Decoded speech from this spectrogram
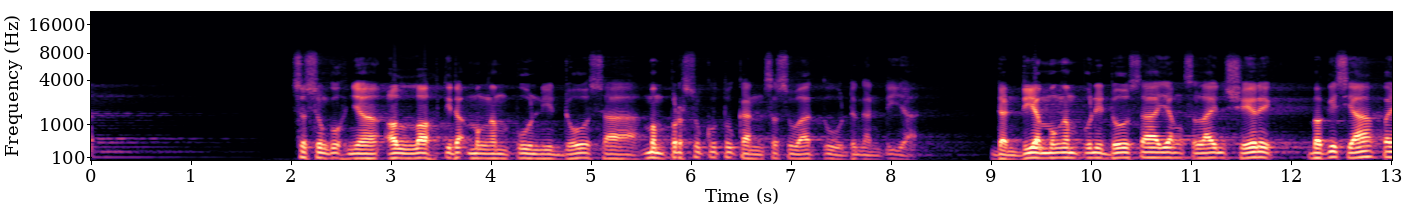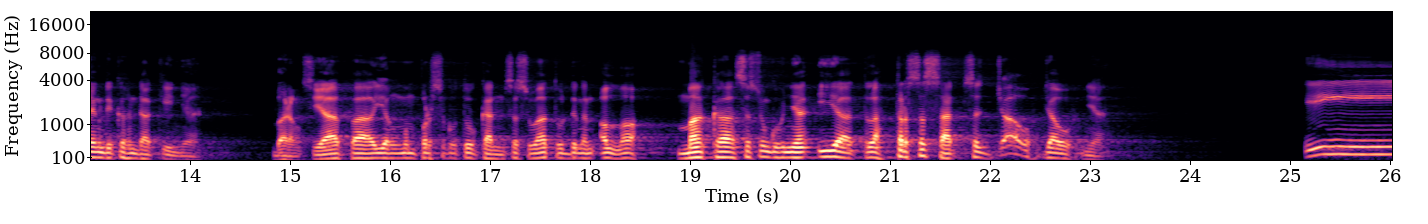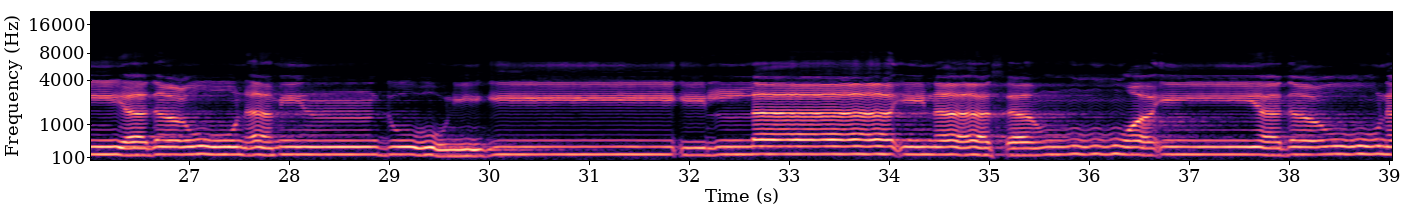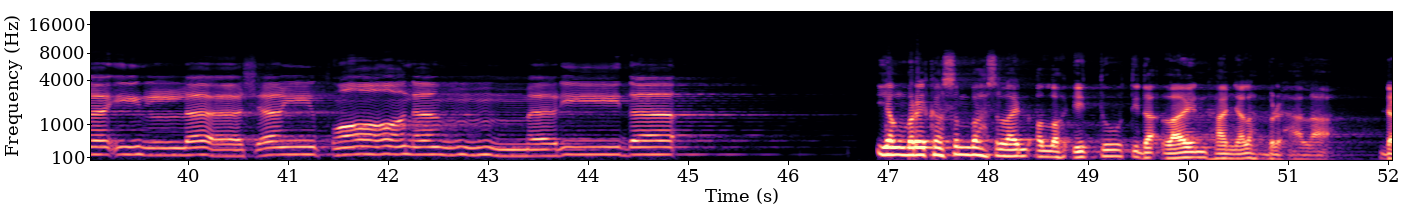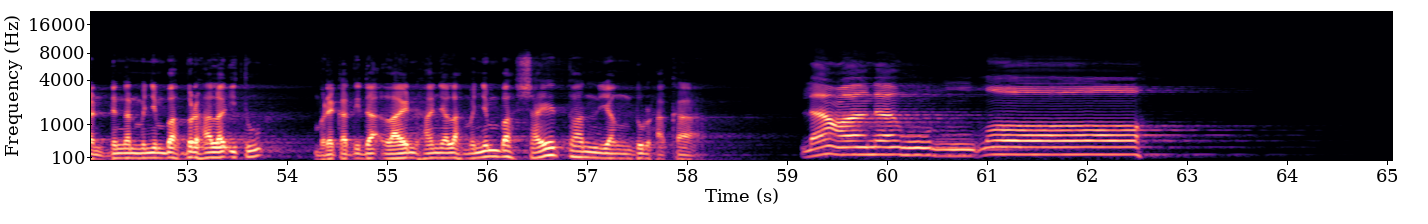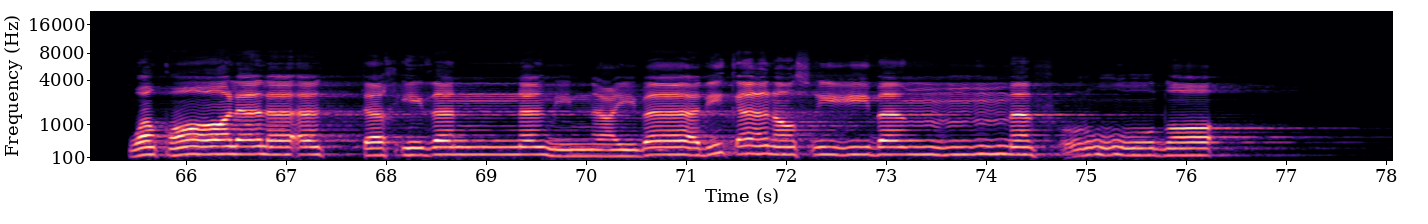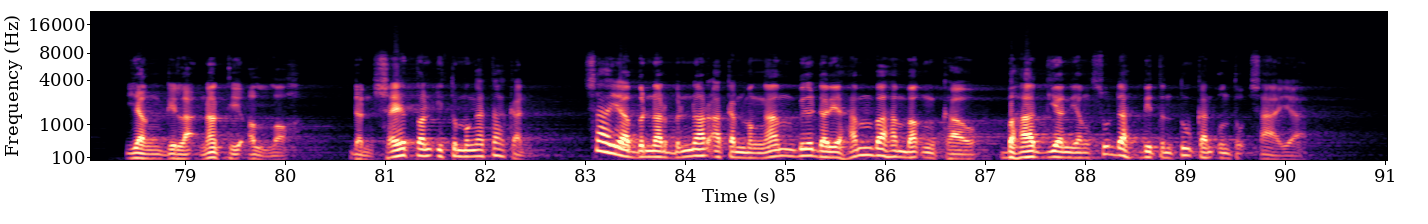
Sesungguhnya Allah tidak mengampuni dosa mempersekutukan sesuatu dengan dia. Dan dia mengampuni dosa yang selain syirik bagi siapa yang dikehendakinya. Barang siapa yang mempersekutukan sesuatu dengan Allah, maka sesungguhnya ia telah tersesat sejauh-jauhnya. إن يدعون من دونه يدعون إلا شيطانا مريدا Yang mereka sembah selain Allah itu tidak lain hanyalah berhala. Dan dengan menyembah berhala itu, mereka tidak lain hanyalah menyembah syaitan yang durhaka. La'anahu وقال لأتخذن من عبادك نصيبا مفروضا Yang dilaknati Allah dan syaitan itu mengatakan, saya benar-benar akan mengambil dari hamba-hamba engkau bahagian yang sudah ditentukan untuk saya.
